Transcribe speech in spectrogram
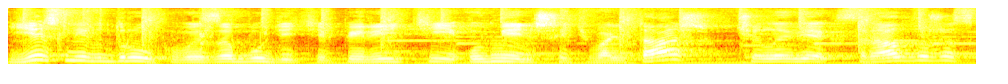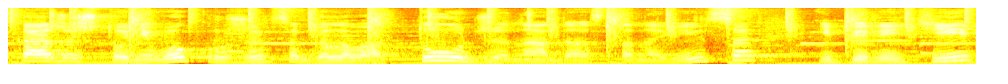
Если вдруг вы забудете перейти, уменьшить вольтаж, человек сразу же скажет, что у него кружится голова. Тут же надо остановиться и перейти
